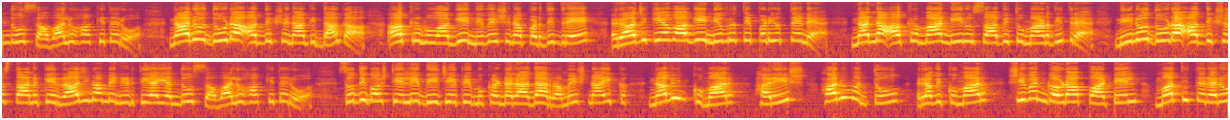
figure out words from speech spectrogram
ಎಂದು ಸವಾಲು ಹಾಕಿದರು. ನಾನು ದೂಡ ಅಧ್ಯಕ್ಷನಾಗಿದ್ದಾಗ ಅಕ್ರಮವಾಗಿ ನಿವೇಶನ ಪಡೆದಿದ್ರೆ ರಾಜಕೀಯವಾಗಿ ನಿವೃತ್ತಿ ಪಡೆಯುತ್ತೇನೆ. ನನ್ನ ಅಕ್ರಮ ನೀನು ಸಾಬೀತು ಮಾಡದಿದ್ರೆ ನೀನು ದೂಡ ಅಧ್ಯಕ್ಷ ಸ್ಥಾನಕ್ಕೆ ರಾಜೀನಾಮೆ ನೀಡ್ತೀಯ ಎಂದು ಸವಾಲು ಹಾಕಿದರು. ಸುದ್ದಿಗೋಷ್ಠಿಯಲ್ಲಿ ಬಿಜೆಪಿ ಮುಖಂಡರಾದ ರಮೇಶ್ ನಾಯ್ಕ್, ನವೀನ್ ಕುಮಾರ್, ಹರೀಶ್, ಹನುಮಂತು, ರವಿಕುಮಾರ್, ಶಿವನ್ಗೌಡ, ಪಾಟೀಲ್ ಮತ್ತಿತರರು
